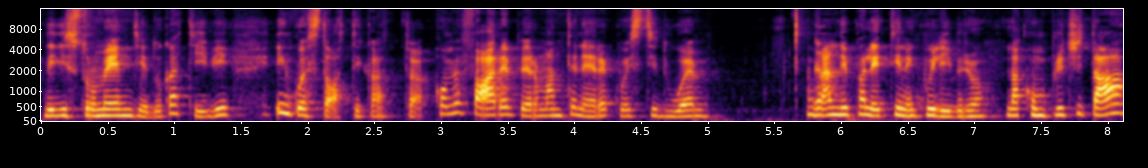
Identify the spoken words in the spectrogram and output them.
degli strumenti educativi in quest'ottica, cioè come fare per mantenere questi due grandi paletti in equilibrio, la complicità,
